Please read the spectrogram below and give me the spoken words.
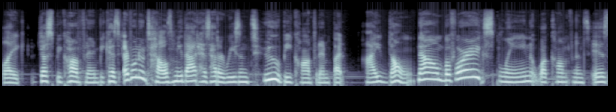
like just be confident because everyone who tells me that has had a reason to be confident, but I don't. Now, before I explain what confidence is,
